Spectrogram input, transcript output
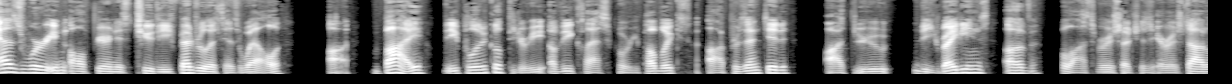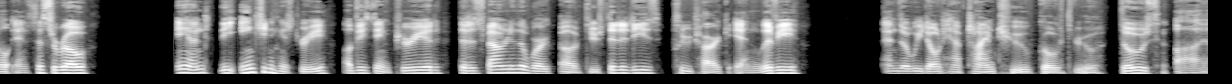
as were in all fairness to the Federalists as well, uh, by the political theory of the classical republics uh, presented uh, through the writings of philosophers such as Aristotle and Cicero, and the ancient history of the same period that is found in the work of Thucydides, Plutarch, and Livy, and though we don't have time to go through those uh,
